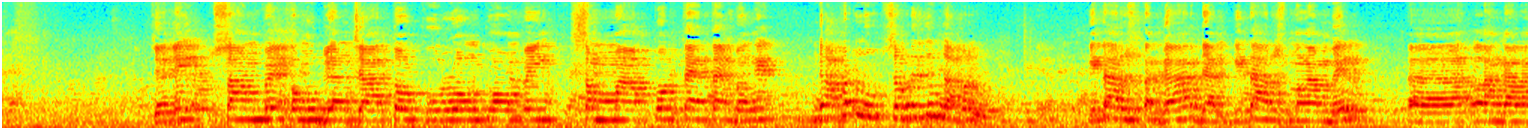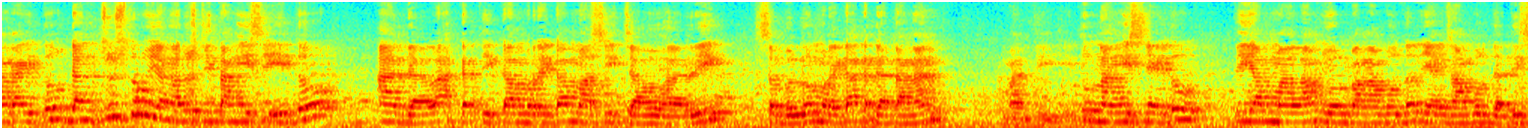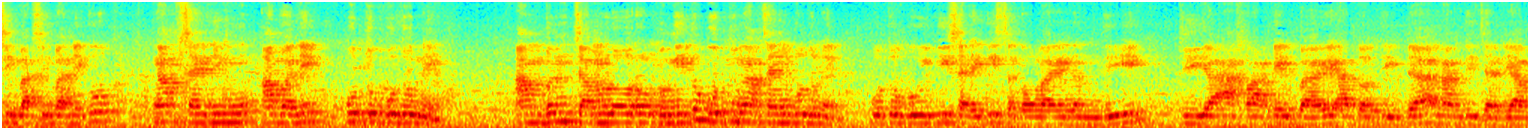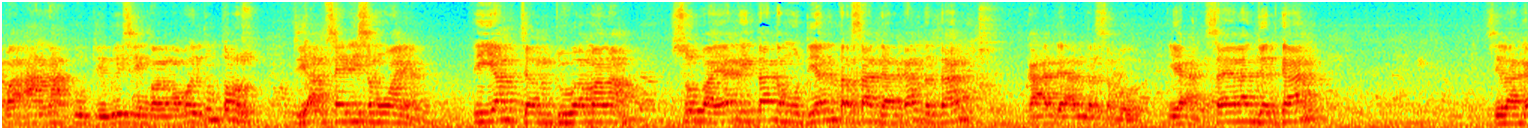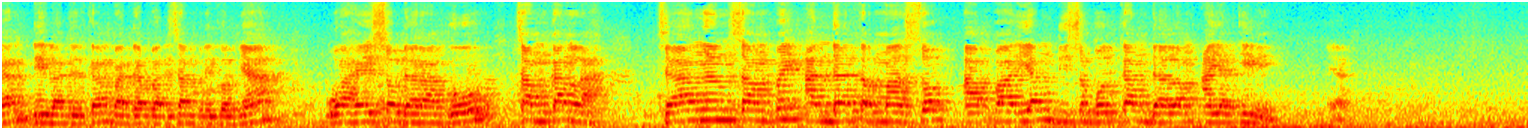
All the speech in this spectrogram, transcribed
Jadi sampai kemudian jatuh gulung komping semaput tetek bengek nggak perlu seperti itu nggak perlu. Ya. Kita harus tegar dan kita harus mengambil eh, langkah-langkah uh, itu dan justru yang harus ditangisi itu adalah ketika mereka masih jauh hari sebelum mereka kedatangan mati. Itu nangisnya itu tiap malam yun pangapunten yang sampun dari simbah-simbah niku ngabseni apa nih putu-putu nih amben jam loro bengi itu putu ngabseni putu nih putu iki saiki sekolah ngendi dia akhlaknya baik atau tidak nanti jadi apa anakku dewi sing kalau ngomong itu terus diabseni semuanya. Tiap jam 2 malam. Supaya kita kemudian tersadarkan tentang keadaan tersebut. Ya saya lanjutkan Silakan dilanjutkan pada barisan berikutnya. Wahai saudaraku, camkanlah jangan sampai Anda termasuk apa yang disebutkan dalam ayat ini. Ya.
